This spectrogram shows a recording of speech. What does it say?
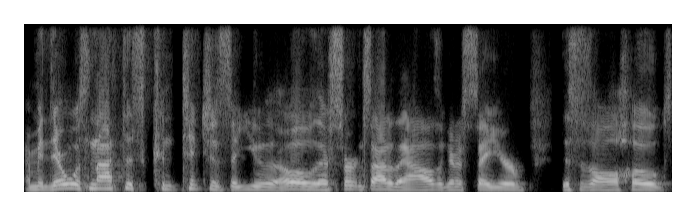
I mean, there was not this contention that you, oh, there's certain side of the aisle, they're going to say you're, this is all hoax.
